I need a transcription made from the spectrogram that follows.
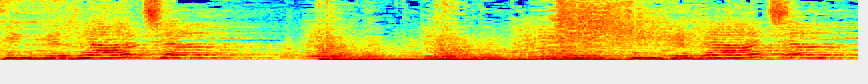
Singer Raja. Singer Raja.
